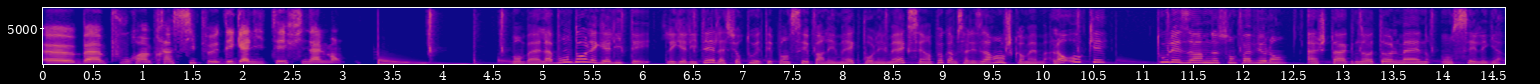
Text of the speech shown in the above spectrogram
euh, bah, pour un principe d'égalité finalement. Bon, bah, bondo, l'égalité. L'égalité, elle a surtout été pensée par les mecs. Pour les mecs, c'est un peu comme ça les arrange quand même. Alors, ok, tous les hommes ne sont pas violents. Hashtag not all men, on sait les gars.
